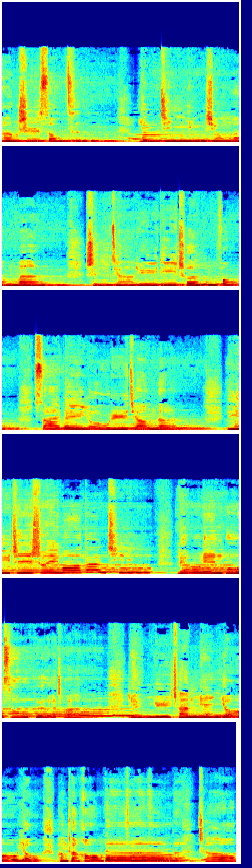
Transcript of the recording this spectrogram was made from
唐诗宋词，饮尽英雄浪漫。谁家玉笛春风，塞北又绿江南。一支水墨丹青，流连姑苏客船。烟雨缠绵悠悠，篷船红灯照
